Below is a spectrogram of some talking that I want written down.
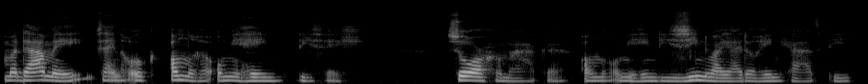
Maar daarmee zijn er ook anderen om je heen die zich zorgen maken. Anderen om je heen die zien waar jij doorheen gaat. Die,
